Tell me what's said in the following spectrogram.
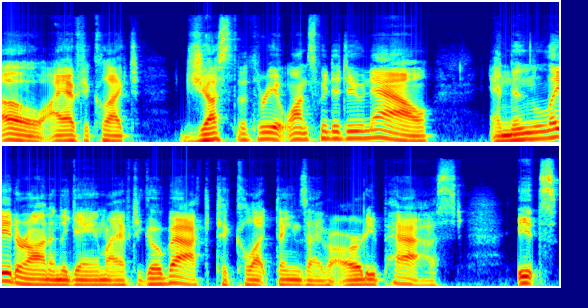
oh, I have to collect just the three it wants me to do now, and then later on in the game, I have to go back to collect things I've already passed. It's,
